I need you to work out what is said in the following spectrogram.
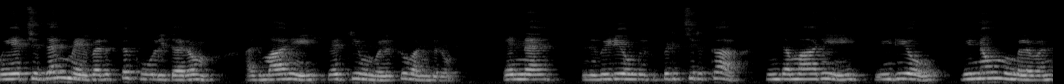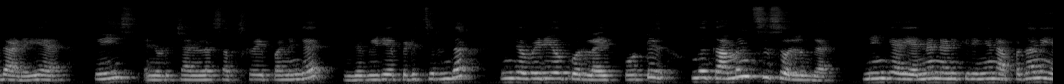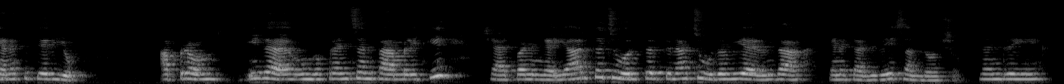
முயற்சிதன் தான் கூலி தரும். அது மாதிரி வெற்றி உங்களுக்கு வந்துடும் என்ன? இந்த வீடியோ உங்களுக்கு பிடிச்சிருக்கா? இந்த மாதிரி வீடியோ தினமும் உங்களை வந்து அடைய ப்ளீஸ் என்னோட சேனலை சப்ஸ்கிரைப் பண்ணுங்கள் இந்த வீடியோ பிடிச்சிருந்தா இந்த வீடியோவுக்கு ஒரு லைக் போட்டு உங்கள் கமெண்ட்ஸு சொல்லுங்கள் நீங்கள் என்ன நினைக்கிறீங்கன்னு அப்போ தானே எனக்கு தெரியும். அப்புறம் இதை உங்கள் ஃப்ரெண்ட்ஸ் அண்ட் ஃபேமிலிக்கு ஷேர் பண்ணுங்கள் யாருக்காச்சும் ஒருத்தருக்குனாச்சும் உதவியாக இருந்தால் எனக்கு அதுவே சந்தோஷம். நன்றி.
